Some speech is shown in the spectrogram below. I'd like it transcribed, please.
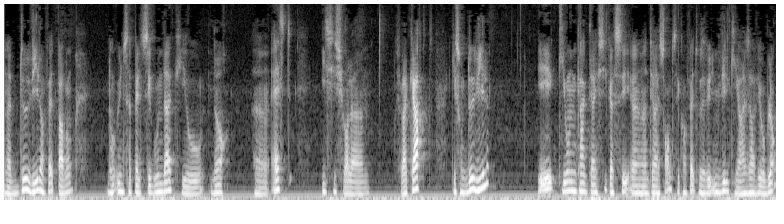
on a deux villes en fait pardon dont une s'appelle Segunda qui est au nord-est, ici sur la, sur la carte, qui sont deux villes et qui ont une caractéristique assez euh, intéressante, c'est qu'en fait vous avez une ville qui est réservée aux blancs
